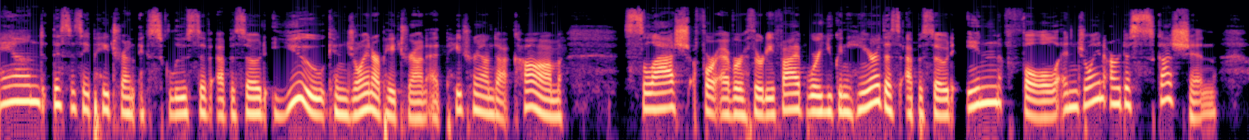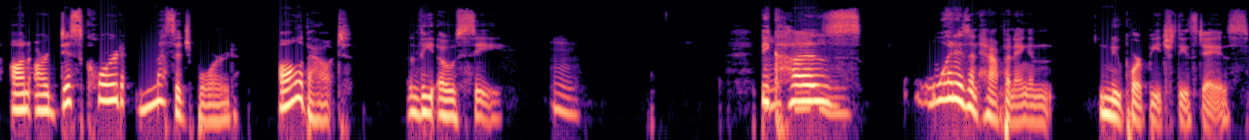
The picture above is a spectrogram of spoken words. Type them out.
And this is a Patreon exclusive episode. You can join our Patreon at patreon.com slash forever 35, where you can hear this episode in full and join our discussion on our Discord message board all about the OC. Mm. Because what isn't happening in Newport Beach these days?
